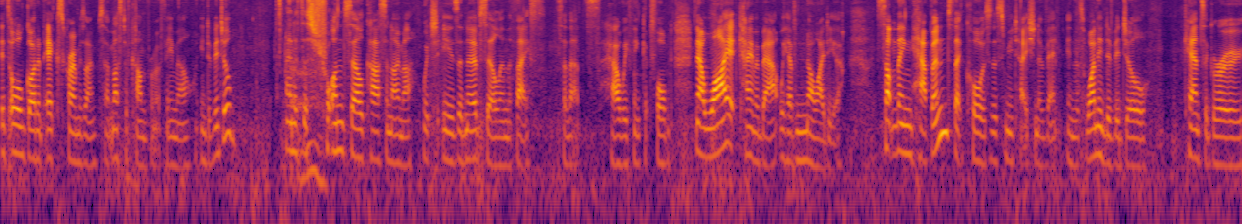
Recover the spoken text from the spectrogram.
it's all got an X chromosome, so it must have come from a female individual. And it's a ah. Schwann cell carcinoma, which is a nerve cell in the face. So that's how we think it formed. Now, why it came about, we have no idea. Something happened that caused this mutation event in this one individual. Cancer grew,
